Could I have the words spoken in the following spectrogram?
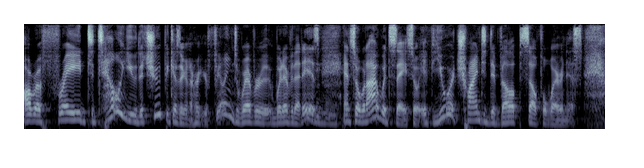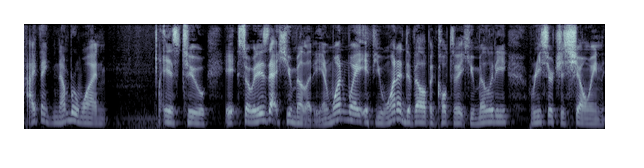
are afraid to tell you the truth because they're going to hurt your feelings, wherever, whatever that is. Mm-hmm. And so, what I would say, so if you are trying to develop self awareness, I think number one is to it, so it is that humility and one way if you want to develop and cultivate humility research is showing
